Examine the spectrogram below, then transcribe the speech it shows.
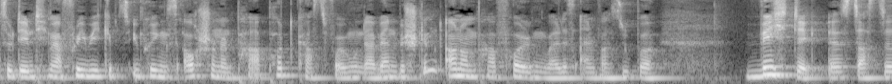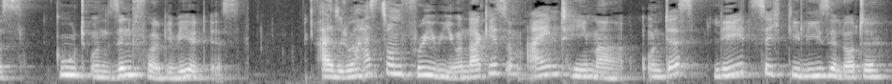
Zu dem Thema Freebie gibt es übrigens auch schon ein paar Podcast-Folgen und da werden bestimmt auch noch ein paar Folgen, weil es einfach super wichtig ist, dass das gut und sinnvoll gewählt ist. Also du hast so ein Freebie und da geht es um ein Thema und das lädt sich die Lieselotte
